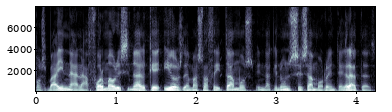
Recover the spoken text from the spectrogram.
pois pues vai na, na forma original que e os demás o aceitamos en na que non sexamos reintegratas.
